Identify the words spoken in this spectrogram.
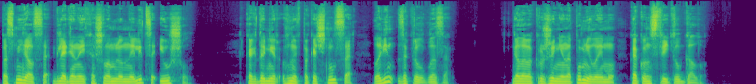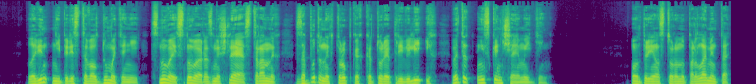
Посмеялся, глядя на их ошеломленные лица, и ушел. Когда мир вновь покачнулся, Лавин закрыл глаза. Головокружение напомнило ему, как он встретил Галу. Лавин не переставал думать о ней, снова и снова размышляя о странных, запутанных тропках, которые привели их в этот нескончаемый день. Он принял сторону парламента,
